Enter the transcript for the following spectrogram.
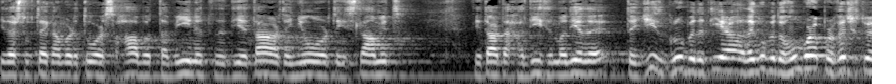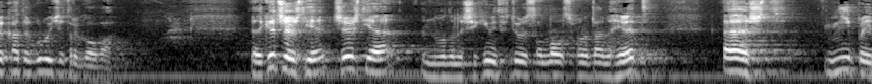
gjithashtu këtë e kanë vërtetuar sahabët, tabiinët dhe dijetarët e njohur të Islamit, dijetarët e hadithit, madje edhe të gjithë grupet e tjera dhe grupet e humbura përveç këtyre katër grupeve që tregova. Edhe kjo çështje, çështja domethënë e shikimit të fytyrës së Allahut subhanahu wa taala në heret, është një prej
